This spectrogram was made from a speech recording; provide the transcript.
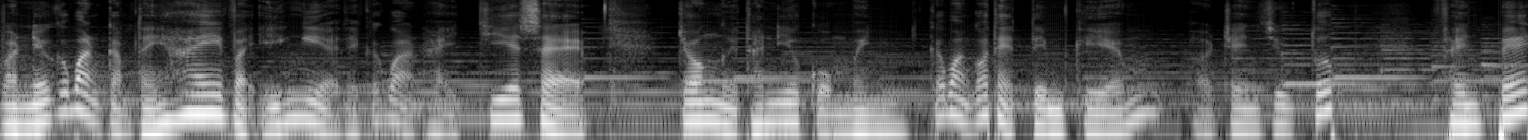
và nếu các bạn cảm thấy hay và ý nghĩa thì các bạn hãy chia sẻ cho người thân yêu của mình các bạn có thể tìm kiếm ở trên youtube fanpage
